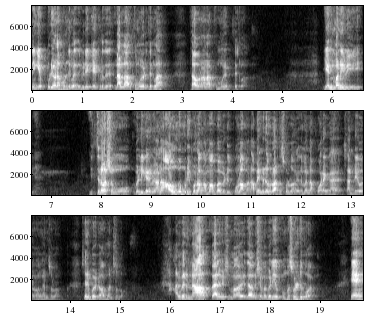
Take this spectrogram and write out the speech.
நீங்கள் எப்படி வேணால் புரிஞ்சுக்கலாம். இந்த வீடியோ கேட்குறது நல்ல அர்த்தமும் எடுத்துக்கலாம் தவறான அர்த்தமும் எடுத்துக்கலாம். என் மனைவி இத்தனை வருஷமும் வெள்ளிக்கிழமை ஆனால் அவங்க முடிவு பண்ணுவாங்க. அம்மா அப்பா வீட்டுக்கு போகலாமா அப்போ எங்கிட்ட ஒரு வார்த்தை சொல்லுவாங்க. இந்த மாதிரி நான் போகிறேங்க சண்டே வருவாங்கன்னு சொல்லுவாங்க. சரி போயிட்டு வாமான்னு சொல்லுவோம் அதுமாரி நான் வேலை விஷயமா ஏதாவது விஷயமா வெளியே போகும்போது சொல்லிட்டு போவேன். ஏன்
